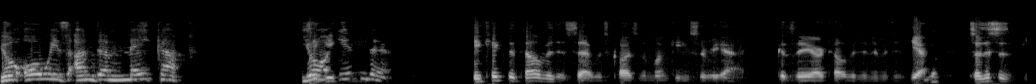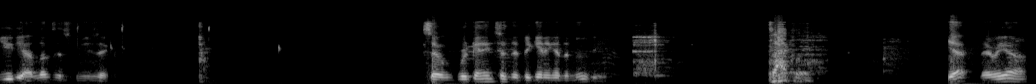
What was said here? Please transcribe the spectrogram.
You're always under makeup. You're he, in there. He kicked the television set, which caused the Monkees to react because they are television images. Yeah. So this is beauty. I love this music. So we're getting to the beginning of the movie. Exactly. Yep, there we are.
